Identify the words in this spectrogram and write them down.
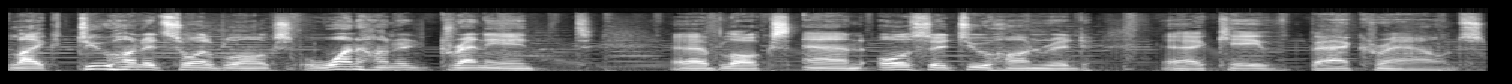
like 200 soil blocks, 100 granite, blocks and also 200 uh, cave backgrounds.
